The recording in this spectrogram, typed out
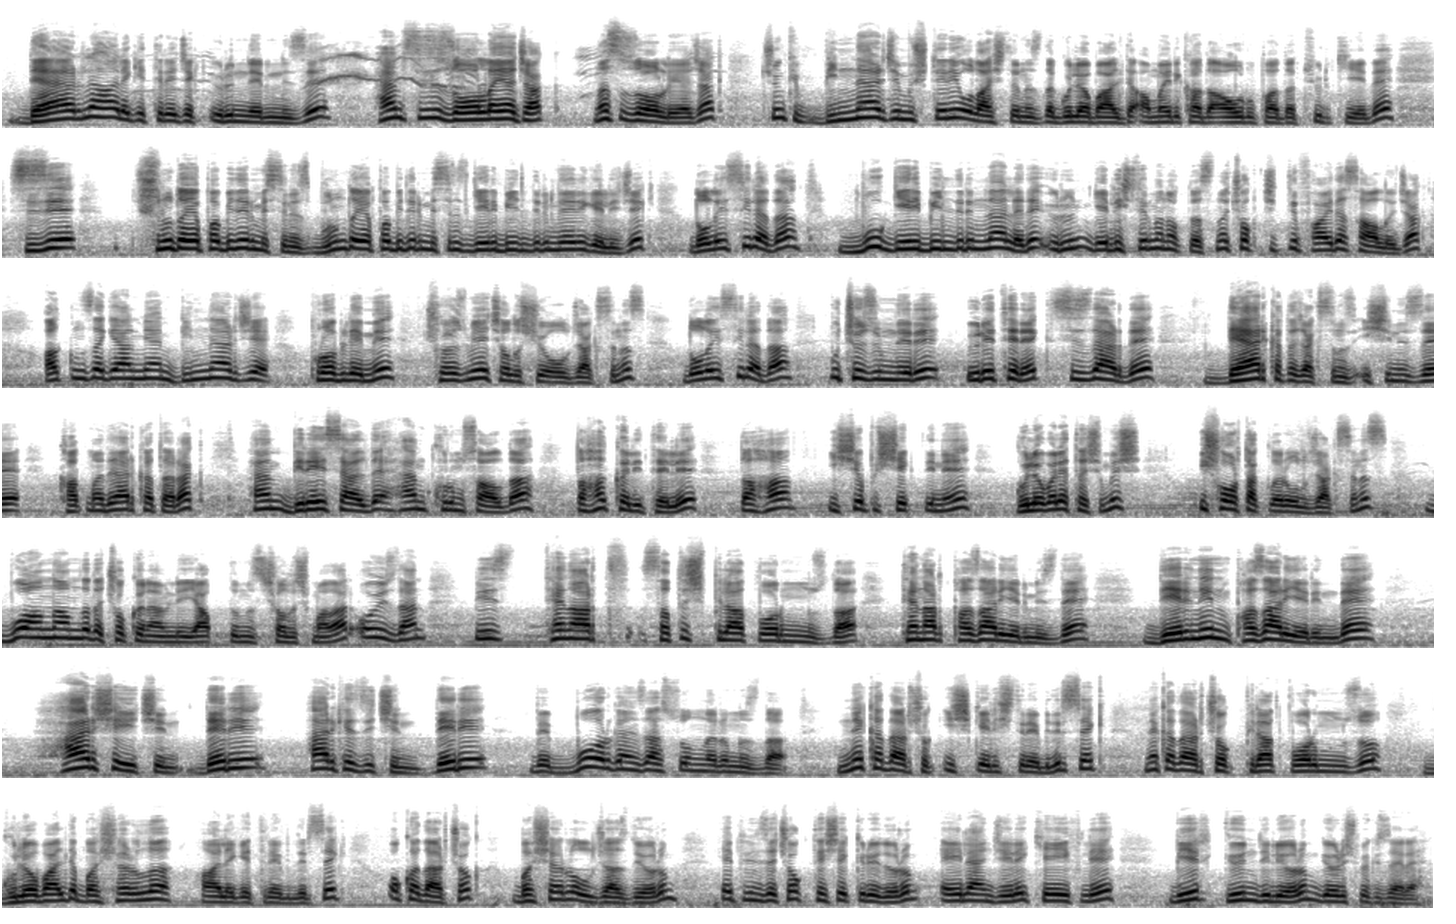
değerli hale getirecek ürünlerinizi hem sizi zorlayacak, nasıl zorlayacak? Çünkü binlerce müşteriye ulaştığınızda globalde, Amerika'da, Avrupa'da, Türkiye'de sizi şunu da yapabilir misiniz, bunu da yapabilir misiniz geri bildirimleri gelecek. Dolayısıyla da bu geri bildirimlerle de ürün geliştirme noktasında çok ciddi fayda sağlayacak. Aklınıza gelmeyen binlerce problemi çözmeye çalışıyor olacaksınız. Dolayısıyla da bu çözümleri üreterek sizler de değer katacaksınız işinize katma değer katarak hem bireyselde hem kurumsalda daha kaliteli, daha iş yapış şeklini globale taşımış iş ortakları olacaksınız. Bu anlamda da çok önemli yaptığımız çalışmalar. O yüzden biz Tenart satış platformumuzda, Tenart pazar yerimizde, derinin pazar yerinde her şey için deri, herkes için deri ve bu organizasyonlarımızda ne kadar çok iş geliştirebilirsek, ne kadar çok platformumuzu globalde başarılı hale getirebilirsek o kadar çok başarılı olacağız diyorum. Hepinize çok teşekkür ediyorum. Eğlenceli, keyifli bir gün diliyorum. Görüşmek üzere.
